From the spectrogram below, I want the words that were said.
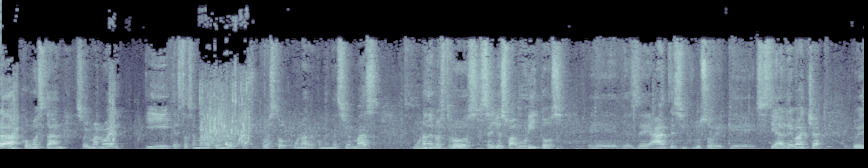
Hola, ¿cómo están? Soy Manuel y esta semana tengo, por supuesto, una recomendación más. Uno de nuestros sellos favoritos, eh, desde antes incluso de que existiera revancha, pues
